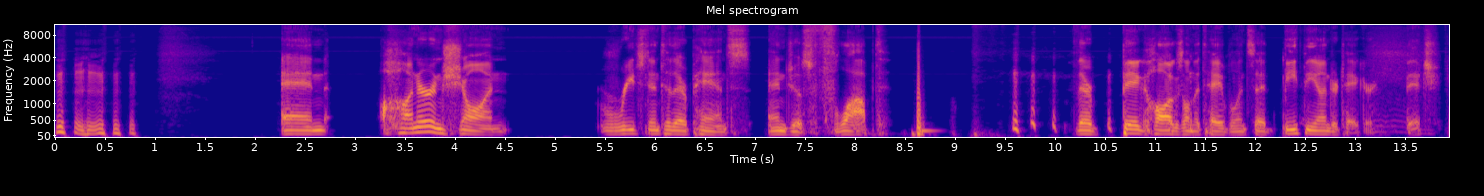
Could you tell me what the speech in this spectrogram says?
and Hunter and Shawn reached into their pants and just flopped their big hogs on the table and said, "Beat the Undertaker, bitch."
